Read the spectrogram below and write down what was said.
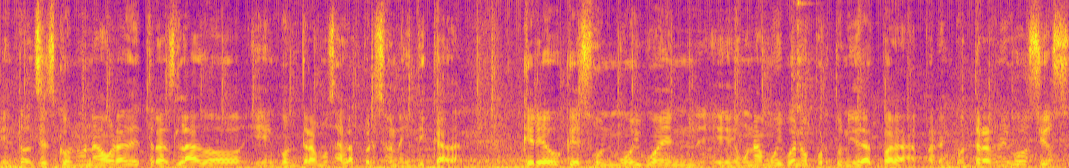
entonces con una hora de traslado encontramos a la persona indicada. Creo que es un muy buen, eh, una muy buena oportunidad para, para encontrar negocios.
